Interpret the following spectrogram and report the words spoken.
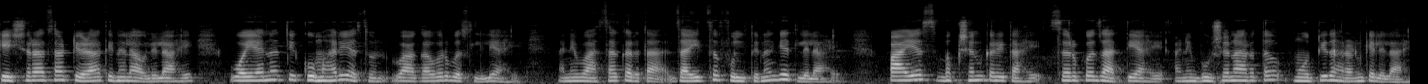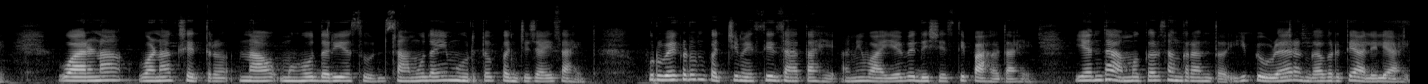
केशराचा टिळा तिनं लावलेला आहे. वयानं ती कुम्हारी असून वाघावर बसलेली आहे आणि वासाकरता जाईचं फुल तिनं घेतलेलं आहे. पायस भक्षण करीत आहे सर्प जाती आहे आणि भूषणार्थ मोती धारण केलेला आहे. वारणा वनाक्षेत्र नाव महोदरी असून सामुदायी मुहूर्त पंचेचाळीस आहेत. पूर्वेकडून पश्चिमेस ती जात आहे आणि वायव्य दिशेस ती पाहत आहे. यंदा मकर संक्रांत ही पिवळ्या रंगावरती आलेली आहे.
